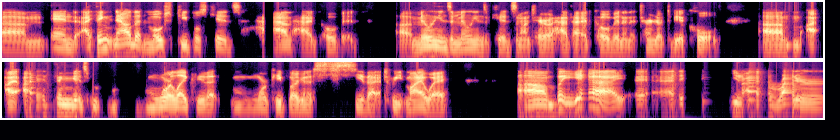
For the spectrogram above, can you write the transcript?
Um, and I think now that most people's kids have had COVID, uh, millions and millions of kids in Ontario have had COVID, and it turned out to be a cold. Um, I, I, think it's more likely that more people are going to see that tweet my way. Um, but yeah, I, I, you know, as a writer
